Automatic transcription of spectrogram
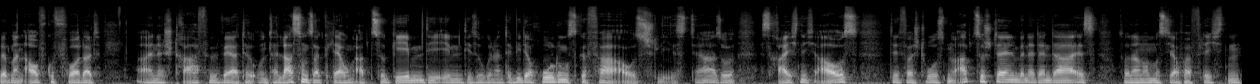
wird man aufgefordert, eine strafbewährte Unterlassungserklärung abzugeben, die eben die sogenannte Wiederholungsgefahr ausschließt. Ja, also es reicht nicht aus, den Verstoß nur abzustellen, wenn er denn da ist, sondern man muss sich auch verpflichten,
